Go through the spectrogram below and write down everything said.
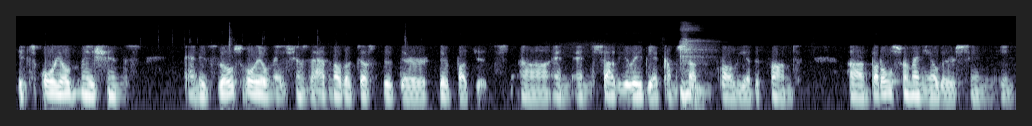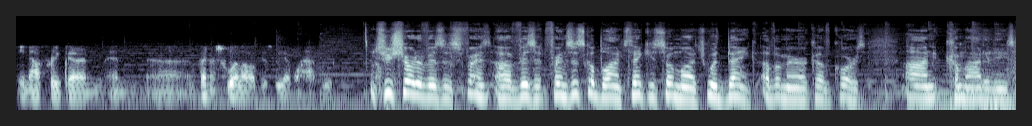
it's oil nations, and it's those oil nations that have not adjusted their their budgets. Uh, and and Saudi Arabia comes up probably at the front, uh, but also many others in in, in Africa and, and uh, Venezuela, obviously, and what have you. Too short a visit, uh, visit. Francisco Blanch, thank you so much, with Bank of America, of course, on commodities.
